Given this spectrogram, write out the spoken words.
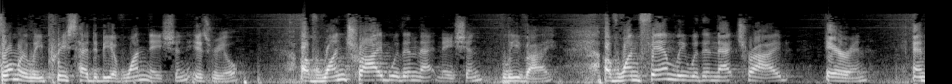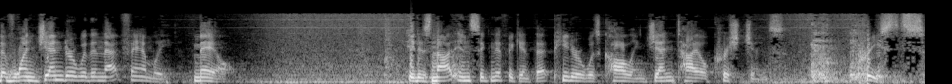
Formerly, priests had to be of one nation, Israel, of one tribe within that nation, Levi, of one family within that tribe, Aaron, and of one gender within that family, male. It is not insignificant that Peter was calling Gentile Christians priests.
